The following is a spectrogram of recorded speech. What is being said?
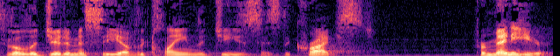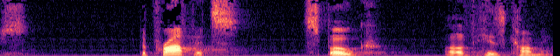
to the legitimacy of the claim that Jesus is the Christ. For many years, the prophets spoke of his coming.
